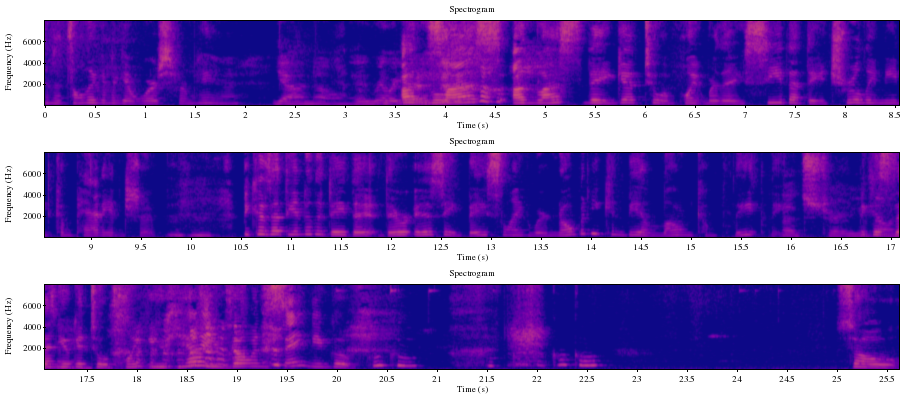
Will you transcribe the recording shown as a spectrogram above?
And it's only gonna get worse from here. Yeah, no, it really unless is. unless they get to a point where they see that they truly need companionship mm-hmm. because at the end of the day there, there is a baseline where nobody can be alone completely That's true. because then you get to a point you yeah you go insane you go cuckoo cuckoo so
